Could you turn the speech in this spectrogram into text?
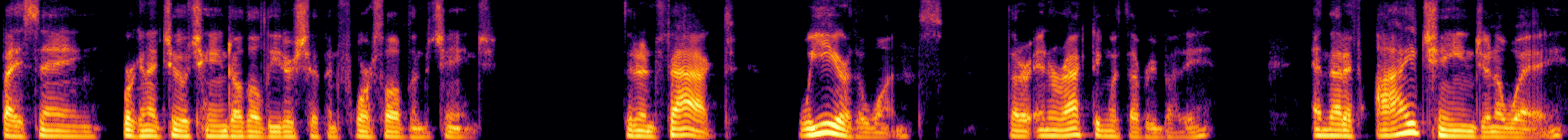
by saying we're going to go change all the leadership and force all of them to change. That in fact, we are the ones that are interacting with everybody. And that if I change in a way,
